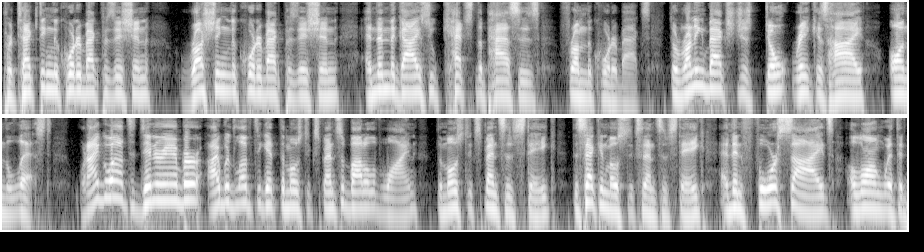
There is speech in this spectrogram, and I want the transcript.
protecting the quarterback position, rushing the quarterback position, and then the guys who catch the passes from the quarterbacks. The running backs just don't rank as high on the list. When I go out to dinner, Amber, I would love to get the most expensive bottle of wine, the most expensive steak, the second most expensive steak, and then four sides along with a,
